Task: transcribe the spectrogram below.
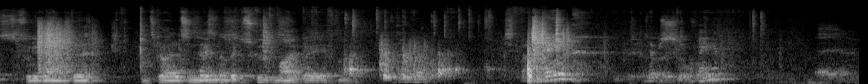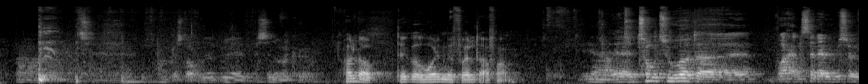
Selvfølgelig gør han det. Han skal jo altid vinde, der kan skyde mig bagefter. Penge. Jeg står med, med, ved siden af, man kører. Hold da op, det er gået hurtigt med forældre frem. Ja, to ture, der, hvor han satte alt reserve.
